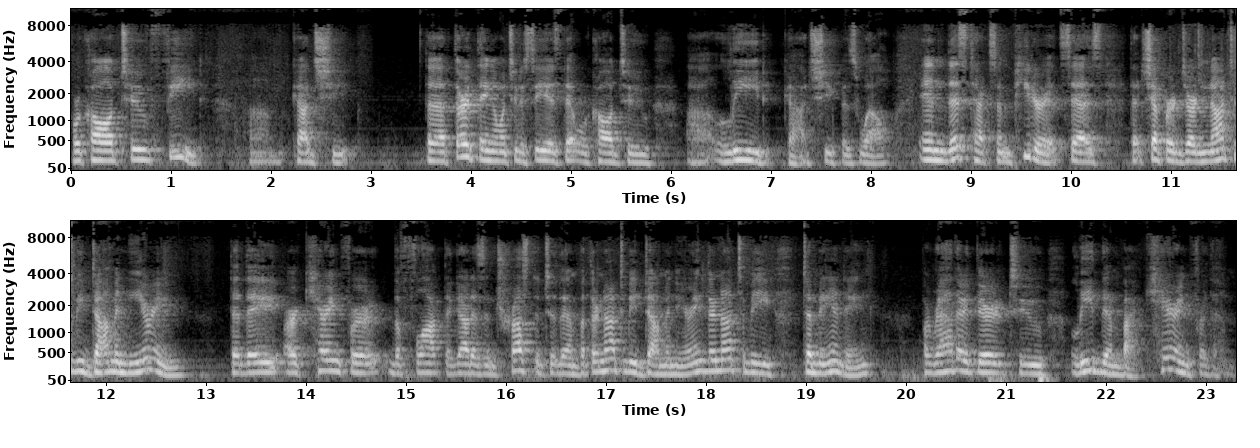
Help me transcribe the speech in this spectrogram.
we're called to feed um, God's sheep. The third thing I want you to see is that we're called to uh, lead God's sheep as well. In this text in Peter, it says that shepherds are not to be domineering, that they are caring for the flock that God has entrusted to them, but they're not to be domineering, they're not to be demanding, but rather they're to lead them by caring for them,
